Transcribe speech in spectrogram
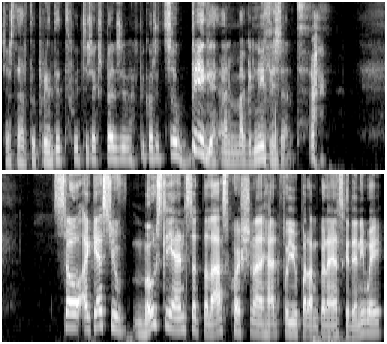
Just have to print it, which is expensive because it's so big and magnificent. so I guess you've mostly answered the last question I had for you, but I'm going to ask it anyway.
